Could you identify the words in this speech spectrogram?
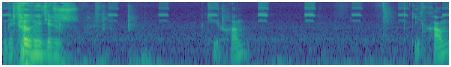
Блять, правда, мне теперь уж... Тихо. Тихо.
